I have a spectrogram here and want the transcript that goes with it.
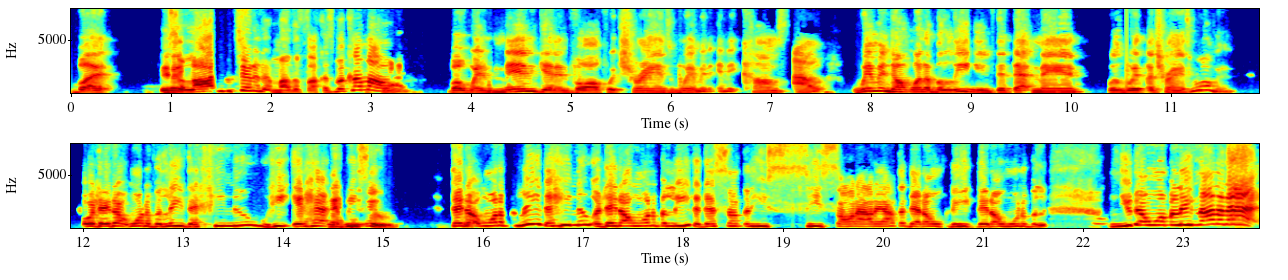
but it's when, a lot of of motherfuckers. But come on. Right. But when men get involved with trans women and it comes out, women don't want to believe that that man was with a trans woman, or they don't want to believe that he knew he it had that to be. Knew. They don't want to believe that he knew, or they don't want to believe that that's something he he sought out after. They don't they, they don't want to believe. You don't want to believe none of that.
